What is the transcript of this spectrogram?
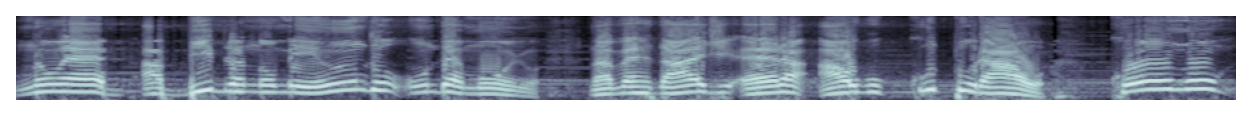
não é a Bíblia nomeando um demônio. Na verdade, era algo cultural, como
